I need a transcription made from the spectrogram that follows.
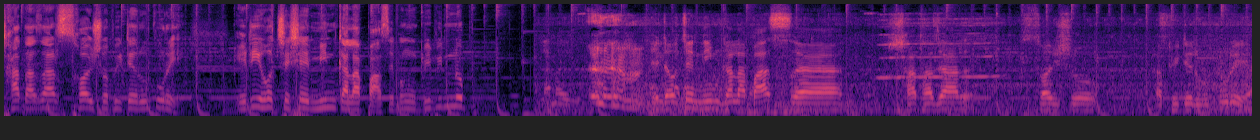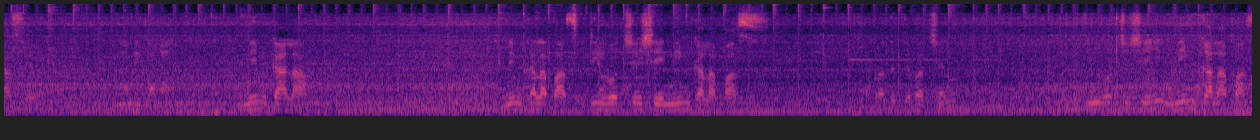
সাত হাজার ছয়শো ফিটের উপরে। এটি হচ্ছে সেই মিনকালা পাস এবং বিভিন্ন এটা হচ্ছে নিমকালা পাস সাত হাজার ছয়শো ফিটের উপরে আছে। নিমকালা। নিমকালা পাস, এটি হচ্ছে সেই নিমকালা পাস। আপনারা দেখতে পাচ্ছেন, এটি হচ্ছে সেই নিমকালা পাস।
